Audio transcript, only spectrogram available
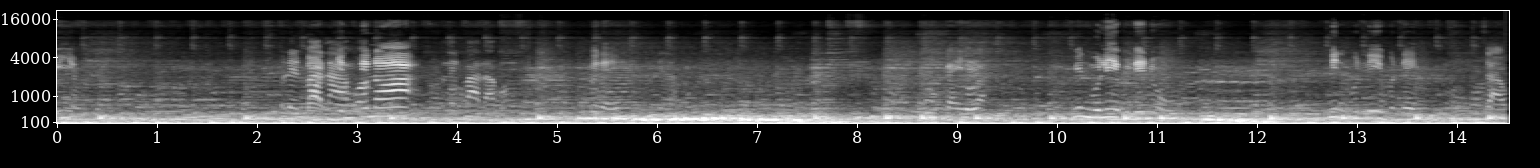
อาอีหยังเล่นบาบ้าดนลากินบ่พี่เนาะเล่นบ้านลาบ่ไม่ได้ไกลเลยว่ะมินบุรีบุนเดหนูมินบุรีบุนเดสาว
